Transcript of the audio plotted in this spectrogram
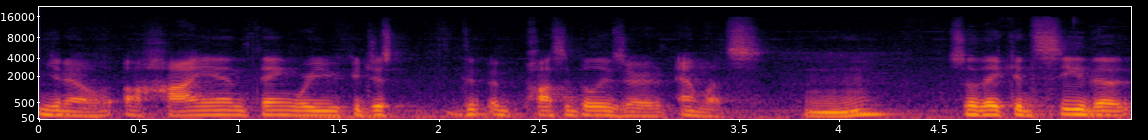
you know a high end thing where you could just the possibilities are endless Mhm. so they can see the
